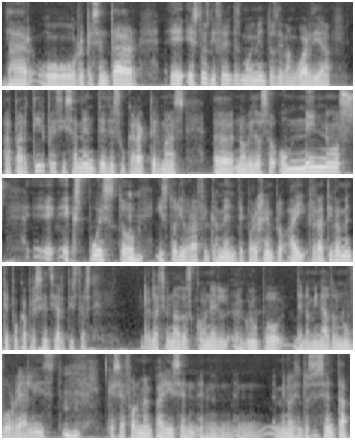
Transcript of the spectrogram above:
dar o representar eh, estos diferentes movimientos de vanguardia a partir precisamente de su carácter más uh, novedoso o menos eh, expuesto uh -huh. historiográficamente. Por ejemplo, hay relativamente poca presencia de artistas relacionados con el uh, grupo denominado Nouveau Realiste, uh -huh. que se forma en París en, en, en 1960,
